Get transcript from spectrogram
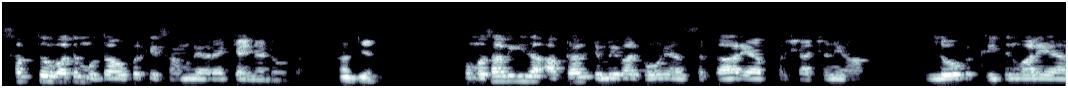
ਸਭ ਤੋਂ ਵੱਧ ਮੁੱਦਾ ਉੱਪਰ ਕੇ ਸਾਹਮਣੇ ਆ ਰਿਹਾ ਹੈ ਚਾਈਨਾ ਡੋਰ ਦਾ। ਹਾਂਜੀ ਹਾਂਜੀ। ਉਮਾ ਸਾਹਿਬ ਇਹਦਾ ਆਫਟਰ ਜ਼ਿੰਮੇਵਾਰ ਕੌਣ ਆ? ਸਰਕਾਰ ਆ ਪ੍ਰਸ਼ਾਸਨ ਆ ਲੋਕ ਖਰੀਦਣ ਵਾਲੇ ਆ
